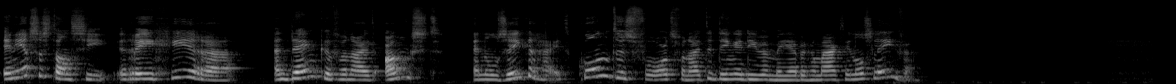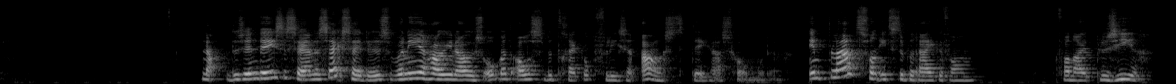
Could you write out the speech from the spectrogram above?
in eerste instantie reageren en denken vanuit angst en onzekerheid, komt dus voort vanuit de dingen die we mee hebben gemaakt in ons leven. Nou, dus in deze scène zegt zij dus: Wanneer hou je nou eens op met alles te betrekken op verlies en angst tegen haar schoonmoeder? In plaats van iets te bereiken van, vanuit plezier.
